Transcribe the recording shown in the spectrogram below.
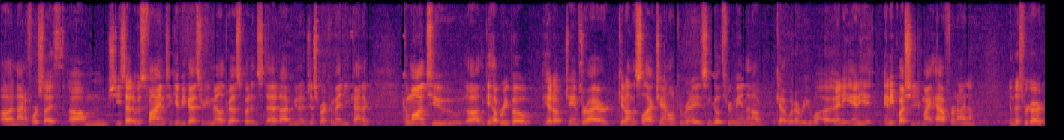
uh, Nina Forsyth. Um, she said it was fine to give you guys her email address, but instead I'm going to just recommend you kind of come on to uh, the GitHub repo, hit up James or I, or get on the Slack channel in Kubernetes and go through me, and then I'll get whatever you want. Uh, any any any questions you might have for Nina in this regard.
